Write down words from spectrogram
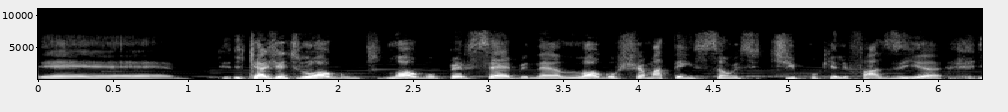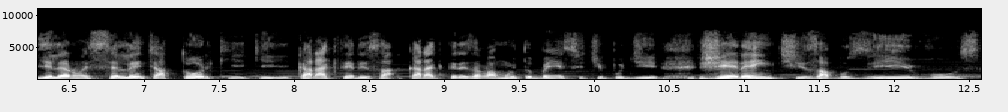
é, e que a gente logo, logo percebe, né? Logo chama atenção esse tipo que ele fazia. E ele era um excelente ator que, que caracteriza, caracterizava muito bem esse tipo de gerentes abusivos,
